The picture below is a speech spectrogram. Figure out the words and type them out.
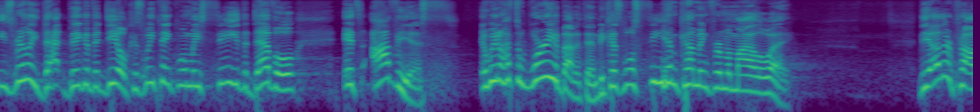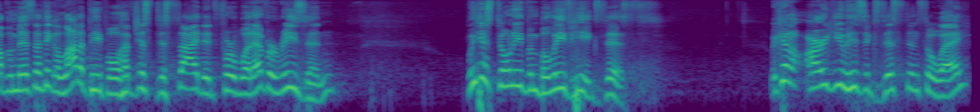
he's really that big of a deal because we think when we see the devil, it's obvious. And we don't have to worry about it then because we'll see him coming from a mile away. The other problem is, I think a lot of people have just decided for whatever reason we just don't even believe he exists. We kind of argue his existence away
